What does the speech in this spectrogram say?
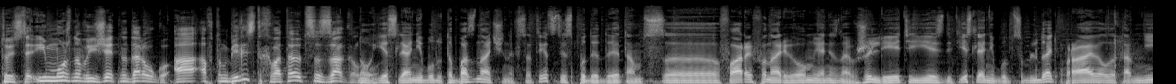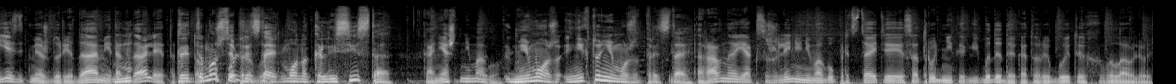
То есть им можно выезжать на дорогу, а автомобилисты хватаются за голову. Ну, если они будут обозначены в соответствии с ПДД, там, с э, фарой, фонарем, я не знаю, в жилете ездить, если они будут соблюдать правила, там, не ездить между рядами и так далее. Ты, ты можешь себе представить будет? моноколесиста, Конечно, не могу. Не может. И никто не может представить. Равно я, к сожалению, не могу представить и сотрудника ГИБДД, который будет их вылавливать.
